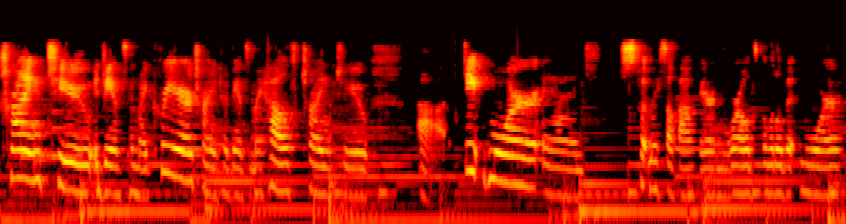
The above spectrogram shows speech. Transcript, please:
trying to advance in my career, trying to advance in my health, trying to uh, date more and just put myself out there in the world a little bit more.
